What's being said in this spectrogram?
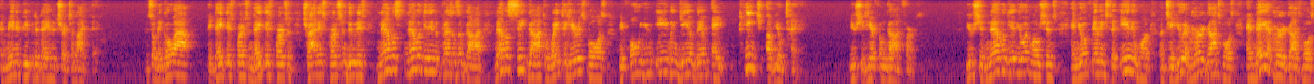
And many people today in the church are like that. And so they go out, they date this person, date this person, try this person, do this. Never, never get in the presence of God. Never seek God to wait to hear his voice before you even give them a pinch of your time. You should hear from God first. You should never give your emotions and your feelings to anyone until you have heard God's voice and they have heard God's voice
